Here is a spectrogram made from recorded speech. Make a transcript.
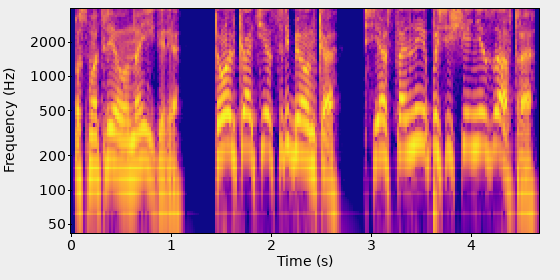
Посмотрела на Игоря. «Только отец ребенка. Все остальные посещения завтра».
